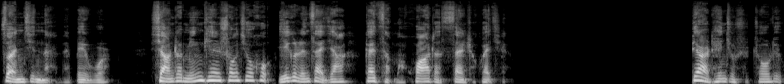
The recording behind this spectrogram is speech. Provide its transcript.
钻进奶奶被窝，想着明天双休后一个人在家该怎么花这三十块钱。第二天就是周六，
